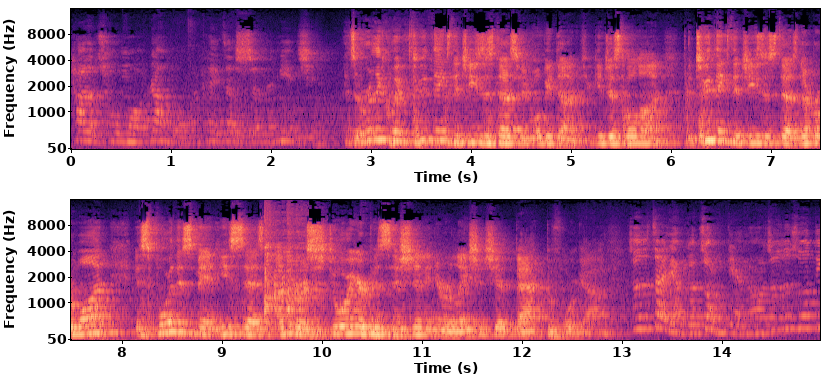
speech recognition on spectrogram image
他的触摸，让我们可以在神的面前。And so, really quick, two things that Jesus does here, and we'll be done. If you can just hold on. The two things that Jesus does number one is for this man, he says, I'm going to restore your position and your relationship back before God. 就是在两个重点哦，就是说，第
